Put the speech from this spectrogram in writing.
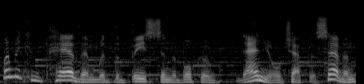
When we compare them with the beasts in the book of Daniel, chapter 7,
